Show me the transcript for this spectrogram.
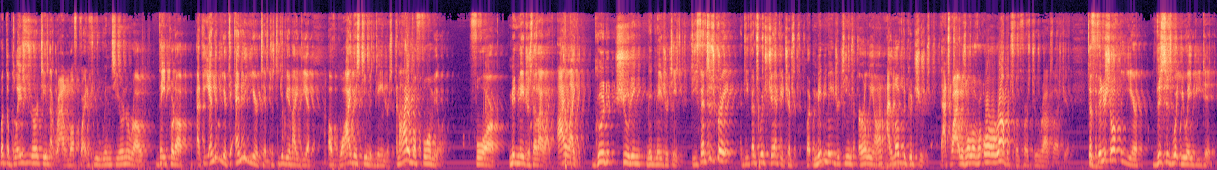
but the Blazers are a team that rattled off quite a few wins here in a row. They put up, at the end of the year, to end the year, Tim, just to give you an idea of why this team is dangerous. And I have a formula for mid majors that I like. I like good shooting mid major teams. Defense is great, and defense wins championships, but mid major teams early on, I love the good shooters. That's why I was all over Oral Roberts for the first two rounds last year. To finish off the year, this is what UAB did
